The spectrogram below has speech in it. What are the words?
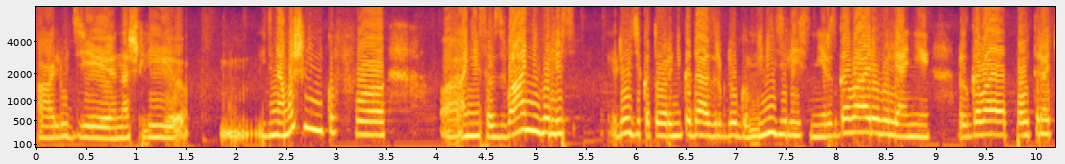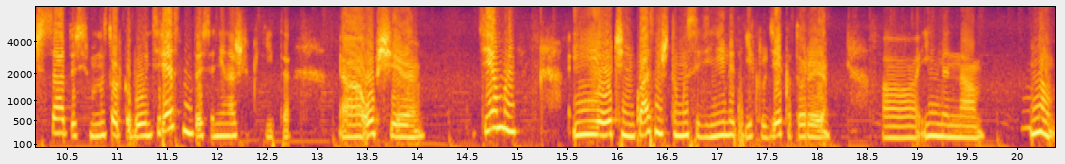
а, люди нашли единомышленников, а, они созванивались, люди, которые никогда друг с другом не виделись, не разговаривали, они разговаривали полтора часа, то есть настолько было интересно, то есть они нашли какие-то а, общие темы, и очень классно, что мы соединили таких людей, которые а, именно ну,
